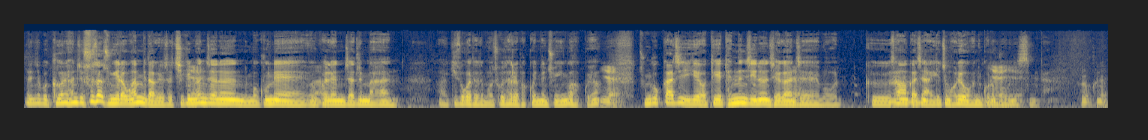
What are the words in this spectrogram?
네, 이제 뭐 그거는 현재 수사 중이라고 합니다. 그래서 지금 네. 현재는 뭐 국내 네. 관련자들만 어, 기소가 돼서 뭐 조사를 받고 있는 중인 것 같고요. 예. 중국까지 이게 어떻게 됐는지는 제가 예. 이제 뭐그 상황까지는 알기 좀 어려운 그런 예, 부분이 예. 있습니다. 그렇군요.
